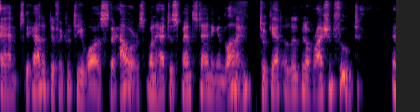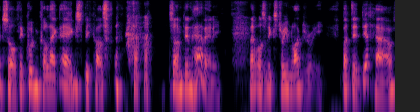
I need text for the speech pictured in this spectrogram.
And the added difficulty was the hours one had to spend standing in line to get a little bit of rationed food. And so they couldn't collect eggs because some didn't have any. That was an extreme luxury. But they did have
